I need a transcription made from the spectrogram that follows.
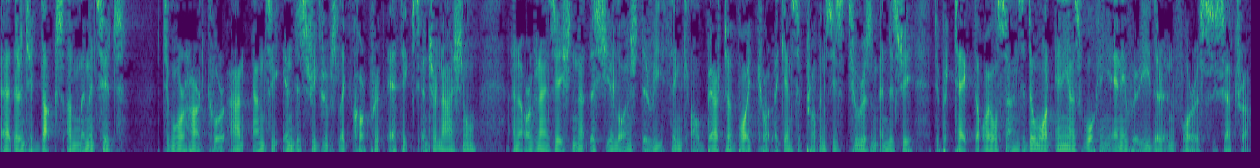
Uh, they're into Ducks Unlimited, to more hardcore anti-industry groups like Corporate Ethics International, an organization that this year launched the Rethink Alberta boycott against the province's tourism industry to protect the oil sands. They don't want any of us walking anywhere either in forests, etc.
